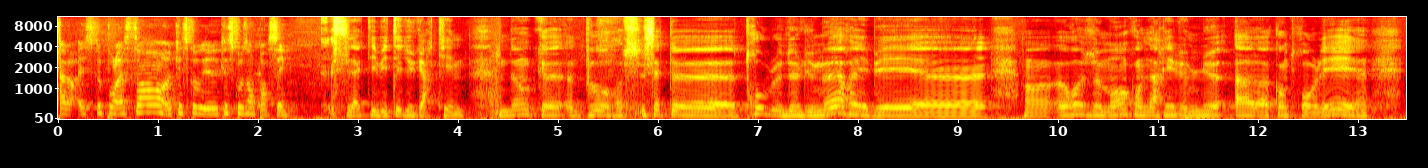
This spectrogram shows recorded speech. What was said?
alors, est-ce que pour l'instant, qu'est-ce que, qu'est-ce que vous en pensez? c'est l'activité du quartier. Donc euh, pour cette euh, trouble de l'humeur, eh bien, euh, heureusement qu'on arrive mieux à la contrôler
